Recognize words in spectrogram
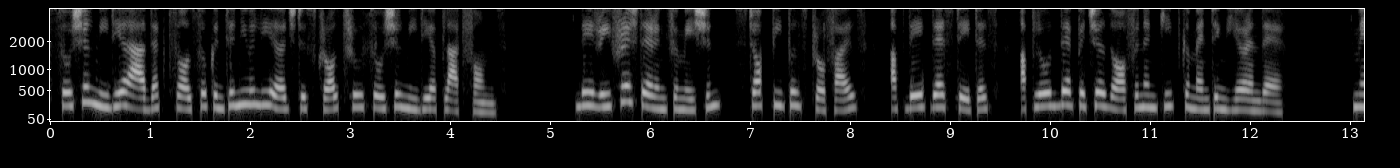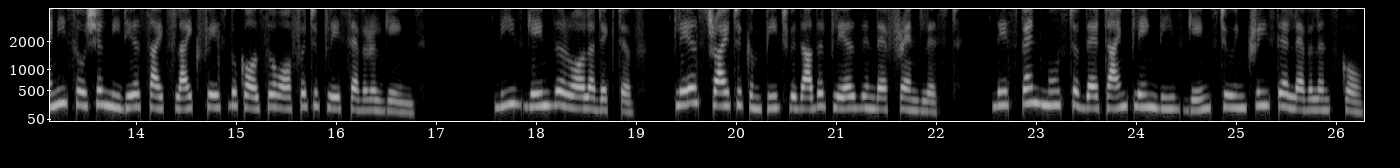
Social media addicts also continually urge to scroll through social media platforms. They refresh their information, stop people's profiles, update their status, upload their pictures often, and keep commenting here and there. Many social media sites like Facebook also offer to play several games. These games are all addictive. Players try to compete with other players in their friend list. They spend most of their time playing these games to increase their level and score.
